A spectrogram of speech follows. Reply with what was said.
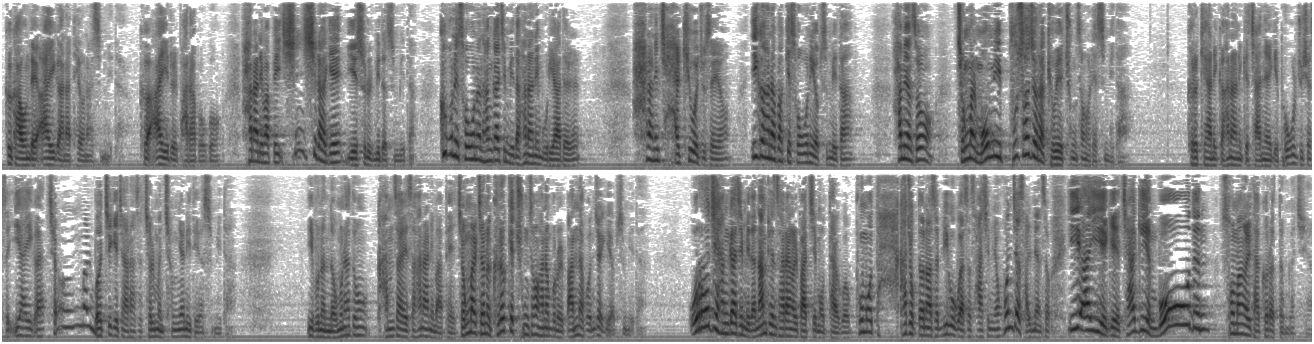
그 가운데 아이가 하나 태어났습니다. 그 아이를 바라보고 하나님 앞에 신실하게 예수를 믿었습니다. 그분의 소원은 한 가지입니다. 하나님 우리 아들 하나님 잘 키워주세요. 이거 하나밖에 소원이 없습니다. 하면서 정말 몸이 부서져라 교회에 충성을 했습니다. 그렇게 하니까 하나님께 자녀에게 복을 주셔서 이 아이가 정말 멋지게 자라서 젊은 청년이 되었습니다. 이분은 너무나도 감사해서 하나님 앞에 정말 저는 그렇게 충성하는 분을 만나본 적이 없습니다. 오로지 한 가지입니다. 남편 사랑을 받지 못하고 부모 다 가족 떠나서 미국 와서 40년 혼자 살면서 이 아이에게 자기의 모든 소망을 다 걸었던 거죠.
